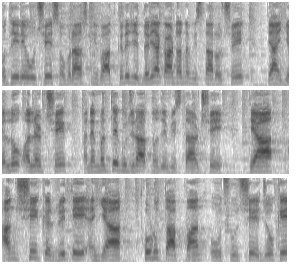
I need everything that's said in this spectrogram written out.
વધી રહ્યો છે. સૌરાષ્ટ્રની વાત કરીએ, જે દરિયાકાંઠાના વિસ્તારો છે, ત્યાં યલો એલર્ટ છે અને મધ્ય ગુજરાતનો જે વિસ્તાર છે, ત્યાં આંશિક રીતે અહીંયા થોડું તાપમાન ઓછું છે. જો કે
